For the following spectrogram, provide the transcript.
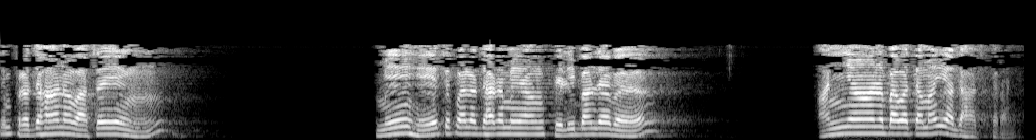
ඉතින් ප්‍රධාන වශයෙන් මේ හේතුඵල ධර්මයන් පිළිබඳව අඥාන බව තමයි අදහස් කරන්නේ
